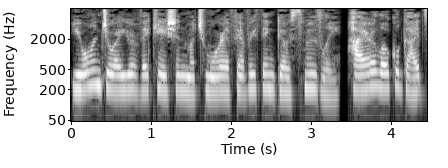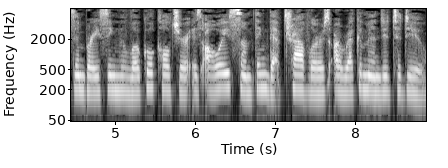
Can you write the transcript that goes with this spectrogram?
You'll enjoy your vacation much more if everything goes smoothly. Hire local guides. Embracing the local culture is always something that travelers are recommended to do.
